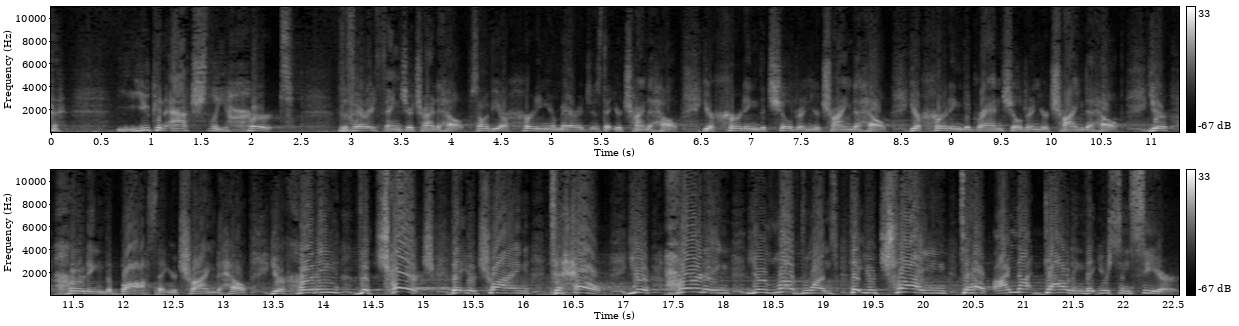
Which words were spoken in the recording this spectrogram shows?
you can actually hurt the very things you're trying to help. Some of you are hurting your marriages that you're trying to help. You're hurting the children you're trying to help. You're hurting the grandchildren you're trying to help. You're hurting the boss that you're trying to help. You're hurting the church that you're trying to help. You're hurting your loved ones that you're trying to help. I'm not doubting that you're sincere.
